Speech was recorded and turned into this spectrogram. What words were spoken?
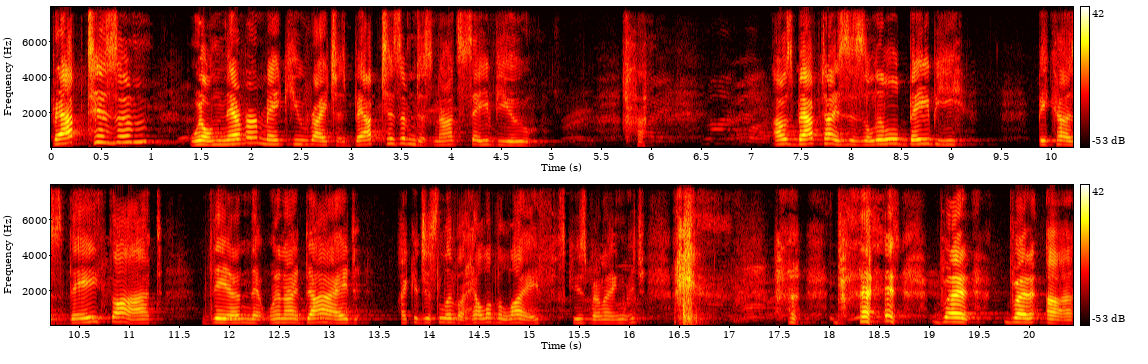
baptism will never make you righteous. Baptism does not save you. I was baptized as a little baby because they thought then that when I died, I could just live a hell of a life, excuse my language. but, but, but, uh,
